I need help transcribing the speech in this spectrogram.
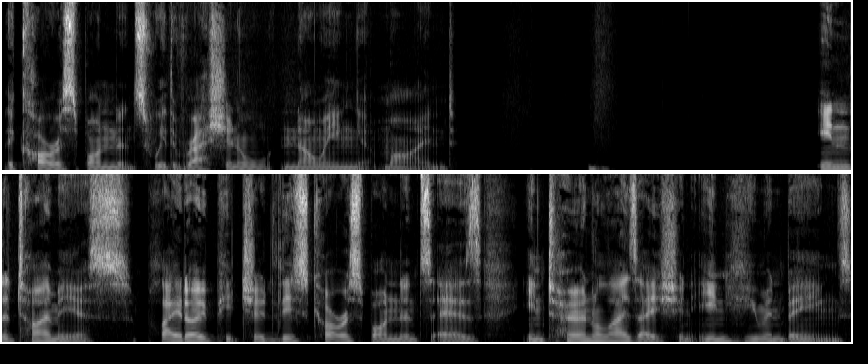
the correspondence with rational, knowing mind. In the Timaeus, Plato pictured this correspondence as internalization in human beings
